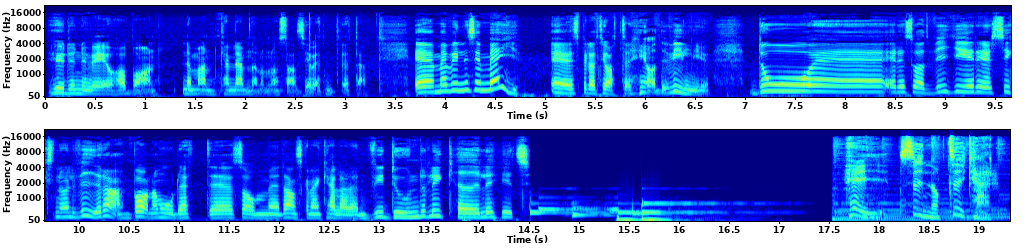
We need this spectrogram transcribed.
hur det nu är att ha barn när man kan lämna dem någonstans. Jag vet inte detta. Eh, men vill ni se mig eh, spela teater? Ja, det vill ni ju. Då eh, är det så att vi ger er Sixten och Elvira, barnamordet eh, som danskarna kallar en vidunderlig kärlighet. Hej, Synoptik här.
